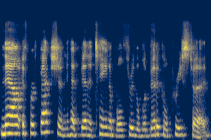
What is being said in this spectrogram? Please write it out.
Now, if perfection had been attainable through the Levitical priesthood,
